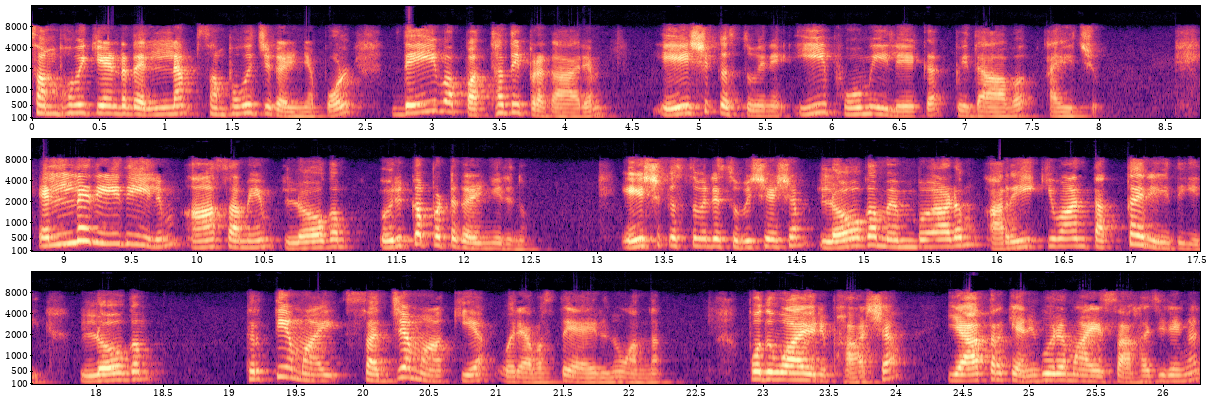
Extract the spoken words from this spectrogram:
സംഭവിക്കേണ്ടതെല്ലാം സംഭവിച്ചു കഴിഞ്ഞപ്പോൾ ദൈവ പദ്ധതി പ്രകാരം യേശുക്രിസ്തുവിനെ ഈ ഭൂമിയിലേക്ക് പിതാവ് അയച്ചു. എല്ലാ രീതിയിലും ആ സമയം ലോകം ഒരുക്കപ്പെട്ടു കഴിഞ്ഞിരുന്നു. യേശുക്രിസ്തുവിന്റെ സുവിശേഷം ലോകമെമ്പാടും അറിയിക്കുവാൻ തക്ക രീതിയിൽ ലോകം കൃത്യമായി സജ്ജമാക്കിയ ഒരവസ്ഥയായിരുന്നു അന്ന്. പൊതുവായൊരു ഭാഷ യാത്രയ്ക്ക് അനുകൂലമായ സാഹചര്യങ്ങൾ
